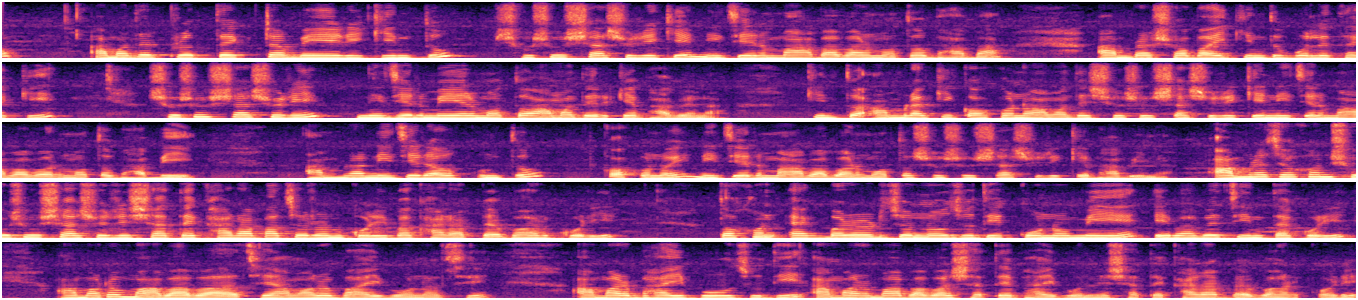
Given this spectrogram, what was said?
আমাদের প্রত্যেকটা মেয়েরই কিন্তু শ্বশুর শাশুড়িকে নিজের মা বাবার মতো ভাবা। আমরা সবাই কিন্তু বলে থাকি, শ্বশুর শাশুড়ি নিজের মেয়ের মতো আমাদেরকে ভাবে না। কিন্তু আমরা কি কখনো আমাদের শ্বশুর শাশুড়িকে নিজের মা বাবার মতো ভাবি? আমরা নিজেরাও কিন্তু কখনোই নিজের মা বাবার মতো শ্বশুর শাশুড়িকে ভাবি না। আমরা যখন শ্বশুর শাশুড়ির সাথে খারাপ আচরণ করি বা খারাপ ব্যবহার করি তখন একবারের জন্য যদি কোনো মেয়ে এভাবে চিন্তা করি, আমারও মা বাবা আছে, আমারও ভাই বোন আছে, আমার ভাই বউ যদি আমার মা বাবার সাথে, ভাই বোনের সাথে খারাপ ব্যবহার করে,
